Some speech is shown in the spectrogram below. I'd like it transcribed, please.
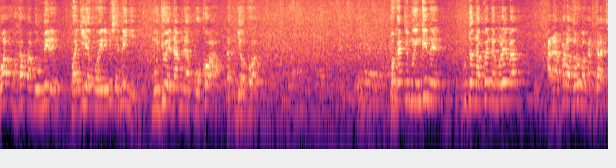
wako hapa Bumbire kwa ajili ya kuwaelimisha ninyi mjue namna ya kuokoa na kujiokoa. Wakati mwingine mtu anakwenda Muleba anapata dhoruba katikati,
